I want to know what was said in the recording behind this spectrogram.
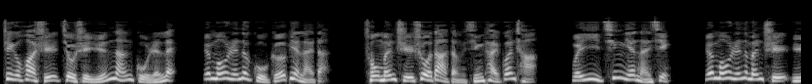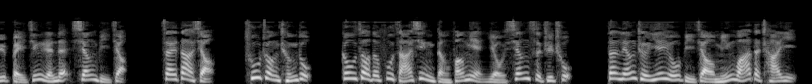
这个化石就是云南古人类元谋人的骨骼变来的。从门齿硕大等形态观察，为一青年男性。元谋人的门齿与北京人的相比较，在大小、粗壮程度、构造的复杂性等方面有相似之处，但两者也有比较明娃的差异。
